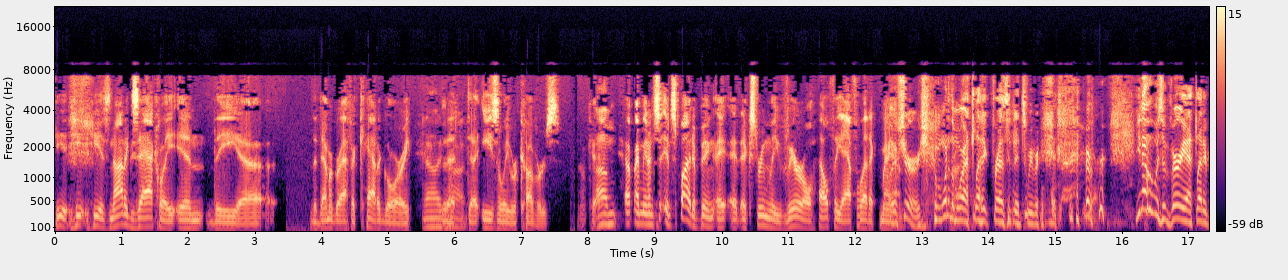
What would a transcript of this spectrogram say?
he he he is not exactly in the uh, the demographic category no, that uh, easily recovers. Okay. Um, I mean, in, spite of being a, an extremely virile, healthy, athletic man. Well, sure. One of the more athletic presidents we've ever. yeah. You know who was a very athletic?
